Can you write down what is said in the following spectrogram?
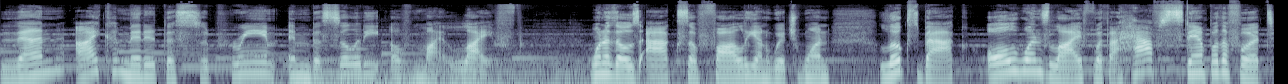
Then I committed the supreme imbecility of my life. One of those acts of folly on which one looks back all one's life with a half stamp of the foot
